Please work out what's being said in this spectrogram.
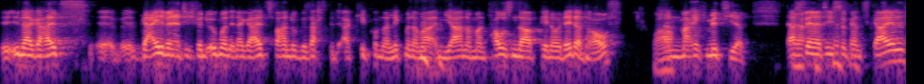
äh, in der Gehalts, äh, geil wäre natürlich, wenn irgendwann in der Gehaltsverhandlung gesagt wird, okay, komm, dann leg mir doch mal im Jahr nochmal ein Tausender No Data drauf. Wow. Dann mache ich mit hier. Das Ja. wäre natürlich so ganz geil.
